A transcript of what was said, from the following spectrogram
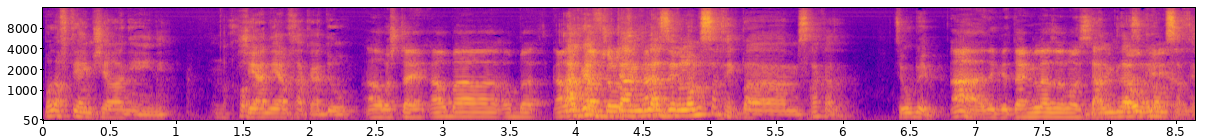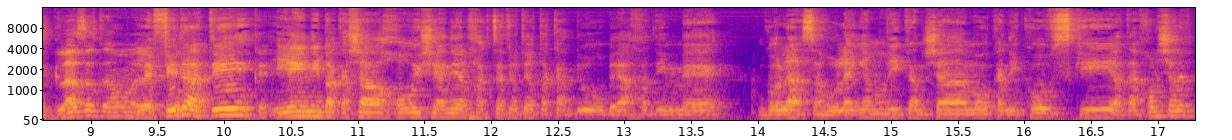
בוא נפתיע עם שרן ייני. נכון. שיעניין לך כדור. ארבע, שתיים, ארבע, ארבע, אגב, ארבע, שלוש, דן? גלזר לא משחק במשחק הזה. צהובים. אה, דן גלאזר לא משחק. דן גלאזר אוקיי, לא משחק. אז גלאזר אתה אומר... לפי דעתי, אוקיי. ייני בקשר האחורי שיעניין לך קצת יותר את הכדור ביחד עם אה, גולסה, ואולי גם ריקן שם, או קניקובסקי, אתה יכול לשלב...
